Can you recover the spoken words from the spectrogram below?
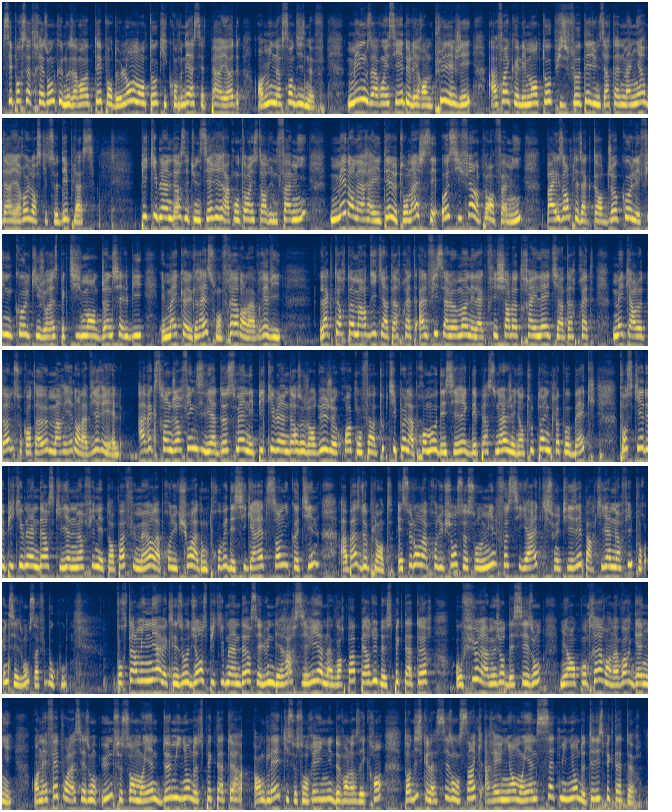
C'est pour cette raison que nous avons opté pour de longs manteaux qui convenaient à cette période en 1919. Mais nous avons essayé de les rendre plus légers afin que les manteaux puissent flotter d'une certaine manière derrière eux lorsqu'ils se déplacent. Peaky Blinders est une série racontant l'histoire d'une famille, mais dans la réalité, le tournage s'est aussi fait un peu en famille. Par exemple, les acteurs Joe Cole et Finn Cole, qui jouent respectivement John Shelby et Michael Gray, sont frères dans la vraie vie. L'acteur Tom Hardy qui interprète Alfie Salomon et l'actrice Charlotte Riley qui interprète May Carleton sont quant à eux mariés dans la vie réelle. Avec Stranger Things il y a deux semaines et Peaky Blinders aujourd'hui, je crois qu'on fait un tout petit peu la promo des séries avec des personnages ayant tout le temps une clope au bec. Pour ce qui est de Peaky Blinders, Killian Murphy n'étant pas fumeur, la production a donc trouvé des cigarettes sans nicotine à base de plantes. Et selon la production, ce sont 1000 fausses cigarettes qui sont utilisées par Killian Murphy pour une saison, ça fait beaucoup. Pour terminer avec les audiences, Peaky Blinders est l'une des rares séries à n'avoir pas perdu de spectateurs au fur et à mesure des saisons, mais en contraire en avoir gagné. En effet, pour la saison 1, ce sont en moyenne 2 millions de spectateurs anglais qui se sont réunis devant leurs écrans, tandis que la saison 5 a réuni en moyenne 7 millions de téléspectateurs.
